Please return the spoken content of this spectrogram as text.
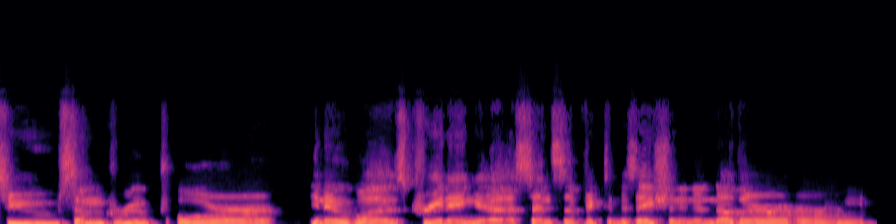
to some group or you know was creating a, sense of victimization in another or would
